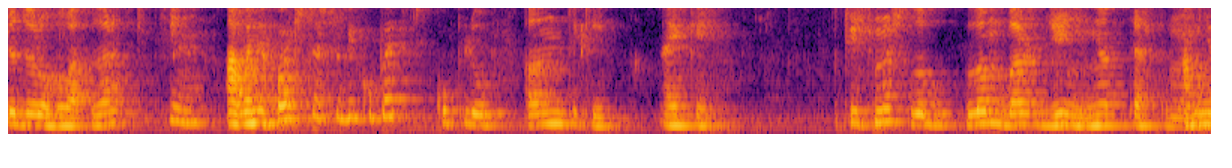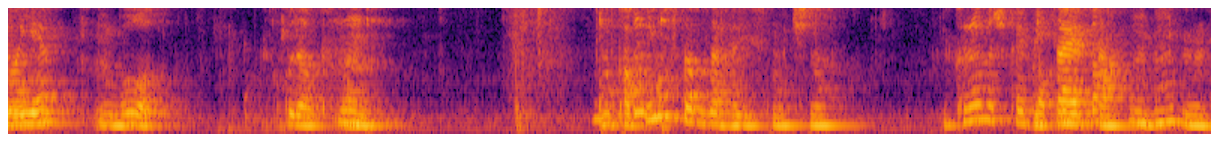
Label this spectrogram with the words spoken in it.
Що дороговато? Зараз такі ціни. А ви не хочете собі купити? Куплю, але не такі. А який? Кішмиш Лом- Ломбарджіні, у нього теж, А по-моєму. в нього є? було. Куди описати? М. Ну, капуста взагалі смачна. І крилишка, і І та, і капуста. та. Угу. М.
